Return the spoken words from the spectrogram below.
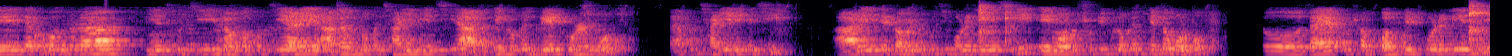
এই দেখো বন্ধুরা, পেঁয়াজ কুচি, লঙ্কা কুচি আর এই আদাগুলোকে ছাড়িয়ে নিয়েছি। আদা এগুলোকে গ্রেড করে নেব। এখন ছাড়িয়ে রেখেছি। আর এই যে টমেটো কুচি করে নিয়েছি, এই মটরশুঁটিগুলোকে থেতো করব। তো তাই এখন সব কমপ্লিট করে নিয়েছি।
